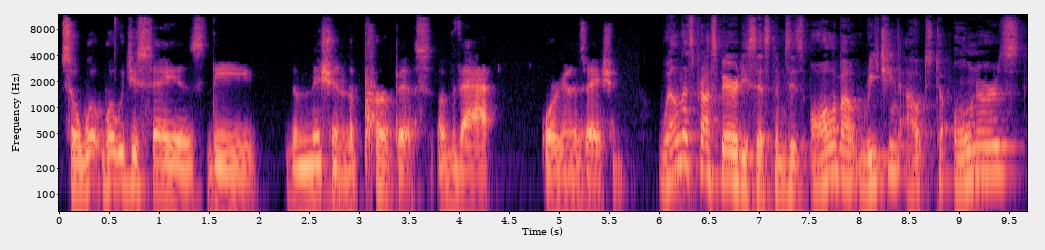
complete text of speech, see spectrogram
So, what what would you say is the the mission, the purpose of that organization? Wellness Prosperity Systems is all about reaching out to owners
